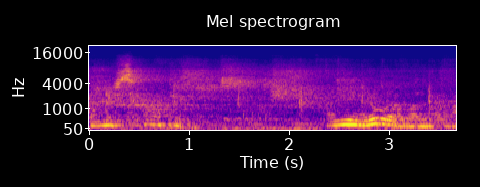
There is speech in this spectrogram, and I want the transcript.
Komuś z chaty. A nie, rura walnęła.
